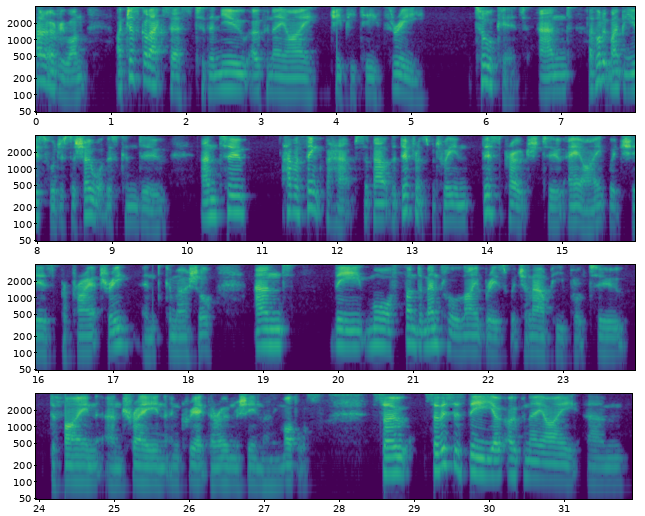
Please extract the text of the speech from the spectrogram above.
Hello, everyone. I've just got access to the new OpenAI GPT-3 toolkit, and I thought it might be useful just to show what this can do and to have a think perhaps about the difference between this approach to AI, which is proprietary and commercial, and the more fundamental libraries which allow people to define and train and create their own machine learning models. So, so this is the OpenAI um,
